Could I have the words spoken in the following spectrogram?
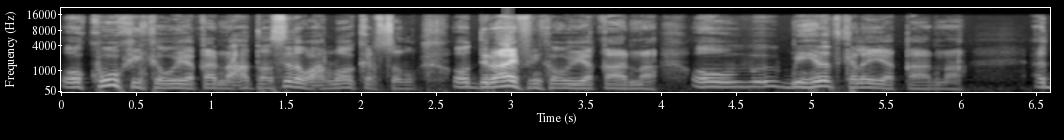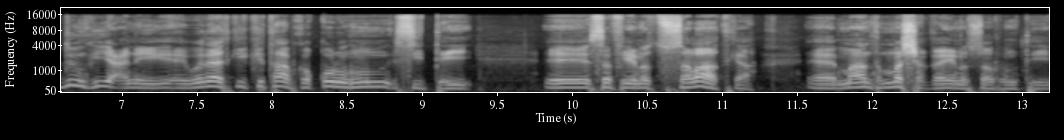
oo kuukinka u yaqaana xataa sida wax loo karsado oo drifinka u yaqaana oo mihnad kale yaqaana. Adduunka yacni wadaadkii kitaabka qurunhun sitay safiinatu salaadka maanta ma shaqaynayso runtii.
